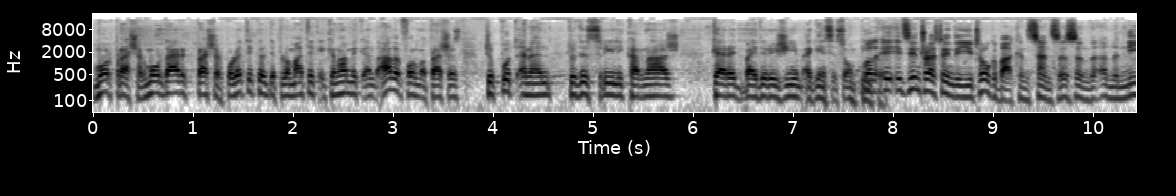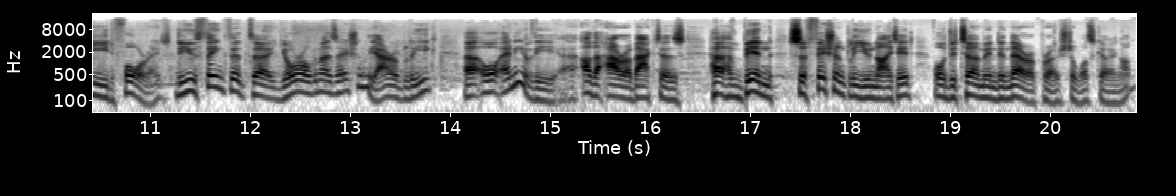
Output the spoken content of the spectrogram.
more pressure, more direct pressure, political, diplomatic, economic, and other form of pressures to put an end to this really carnage carried by the regime against its own people. Well, it's interesting that you talk about consensus and the, and the need for it. Do you think that uh, your organization, the Arab League, uh, or any of the uh, other Arab actors have been sufficiently united or determined in their approach to what's going on?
